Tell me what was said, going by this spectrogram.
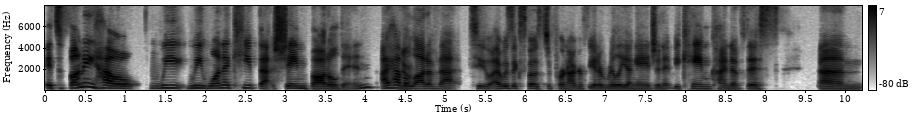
It's funny how we we want to keep that shame bottled in. I have yeah. a lot of that too. I was exposed to pornography at a really young age, and it became kind of this um,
